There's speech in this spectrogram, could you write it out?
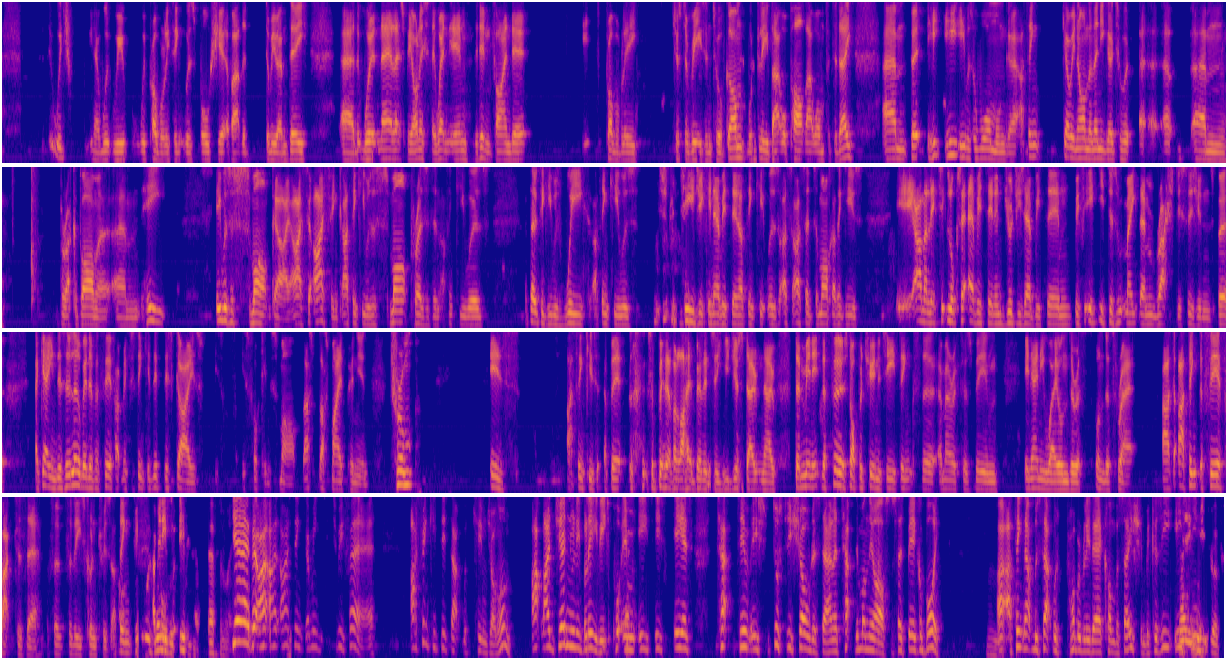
which you know, we, we, we probably think was bullshit about the WMD uh, that weren't there. Let's be honest. They went in. They didn't find it. It's probably just a reason to have gone. We'll leave that. We'll park that one for today. Um, but he, he, he was a warmonger. I think going on, and then you go to a, a, a um, Barack Obama. Um, he he was a smart guy. I th- I think I think he was a smart president. I think he was. I don't think he was weak. I think he was strategic in everything. I think it was. I, I said to Mark, I think he's he, analytic, looks at everything and judges everything. He, doesn't make them rash decisions. But again, there's a little bit of a fear factor because thinking this guy is is, is fucking smart. That's that's my opinion. Trump is I think is a bit it's a bit of a liability. You just don't know. The minute the first opportunity he thinks that America's being in any way under a, under threat, I, th- I, think the fear factor's there for, for these countries. I think. Oh, I mean, he, he, definitely. Yeah, but I, I think. I mean, to be fair, I think he did that with Kim Jong Un. I, I, genuinely believe he's put him. He's, he's, he has tapped him. He's dusted his shoulders down and tapped him on the arse and says, "Be a good boy." Hmm. I, I, think that was that was probably their conversation because he, he seems to have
